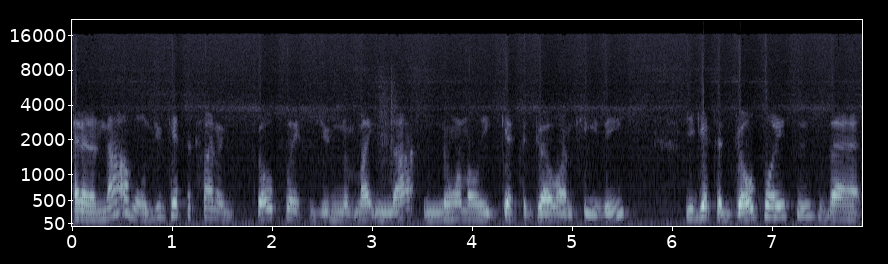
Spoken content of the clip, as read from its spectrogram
And in a novel, you get to kind of go places you n- might not normally get to go on TV. You get to go places that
